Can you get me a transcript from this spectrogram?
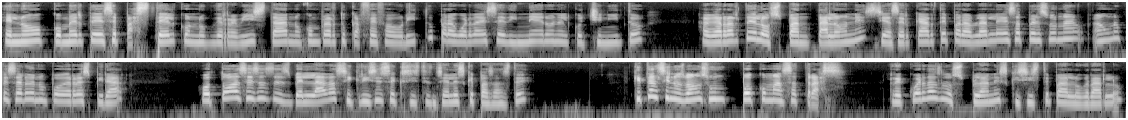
el no comerte ese pastel con look de revista, no comprar tu café favorito para guardar ese dinero en el cochinito, agarrarte de los pantalones y acercarte para hablarle a esa persona aun a pesar de no poder respirar, o todas esas desveladas y crisis existenciales que pasaste. ¿Qué tal si nos vamos un poco más atrás? ¿Recuerdas los planes que hiciste para lograrlo?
